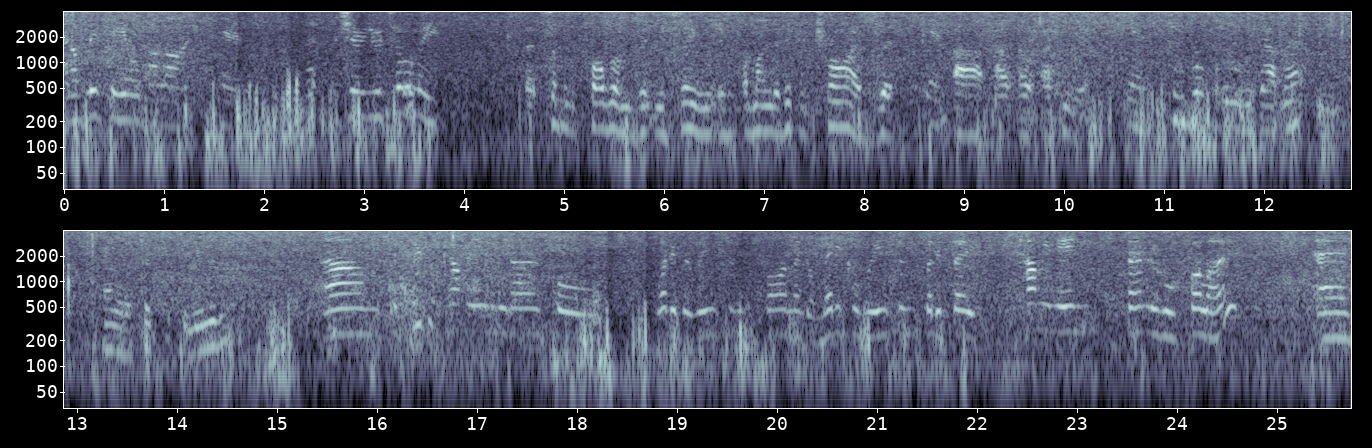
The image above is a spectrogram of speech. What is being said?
and I've lived here all my life. Yeah. Sherry, you were telling me that some of the problems that you've seen among the different tribes that Yeah. are, are, are, are here. Yeah. Can you tell us a little bit about that and how that affects the community? Um, if people come in, you know, for whatever reason, employment or medical reasons, but if they coming in, family will follow, and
